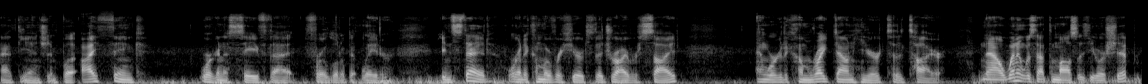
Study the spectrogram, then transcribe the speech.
at the engine, but I think we're going to save that for a little bit later. Instead, we're going to come over here to the driver's side and we're going to come right down here to the tire. Now, when it was at the Mazda dealership,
